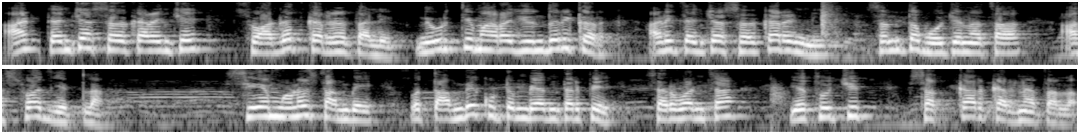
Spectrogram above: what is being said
आणि त्यांच्या सहकाऱ्यांचे स्वागत करण्यात आले निवृत्ती महाराज इंदुरीकर आणि त्यांच्या सहकाऱ्यांनी संत भोजनाचा आस्वाद घेतला सी एम मनोज तांबे व तांबे कुटुंबियांतर्फे सर्वांचा यथोचित सत्कार करण्यात आला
